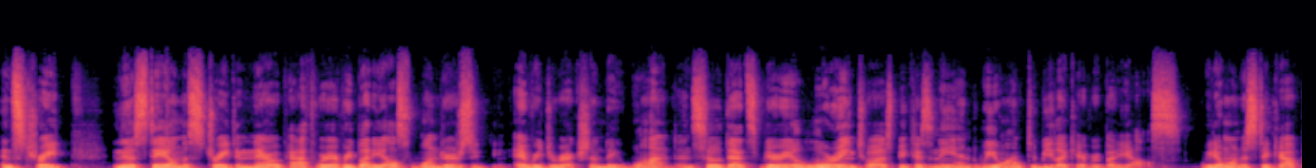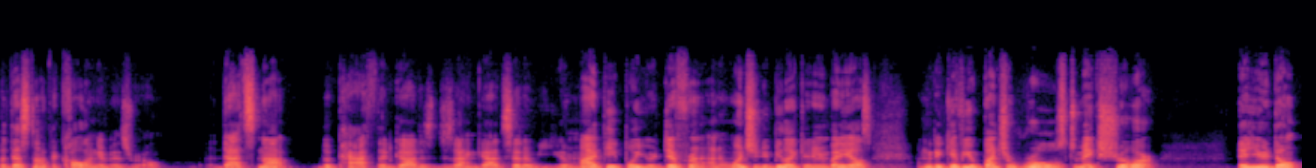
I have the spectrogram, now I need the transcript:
and straight you know stay on the straight and narrow path where everybody else wanders in every direction they want and so that's very alluring to us because in the end we want to be like everybody else we don't want to stick out but that's not the calling of israel that's not the path that god has designed god said oh, you're my people you're different i don't want you to be like anybody else i'm going to give you a bunch of rules to make sure that you don't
